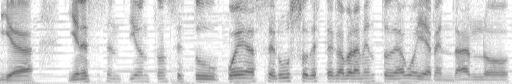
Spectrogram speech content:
Ya, y en ese sentido entonces tú puedes hacer uso de este acaparamiento de agua y arrendarlo,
